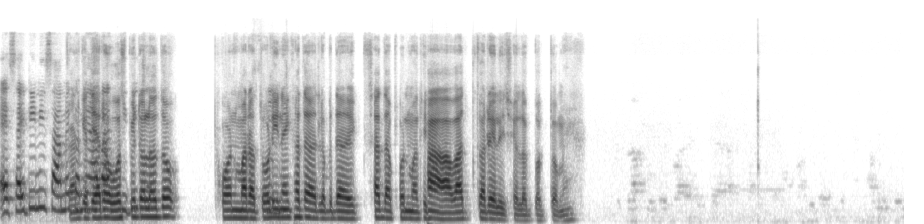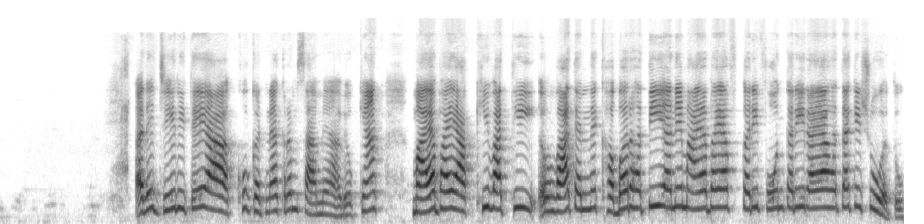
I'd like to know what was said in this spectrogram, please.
એસઆઈટી ની સામે કારણ કે ત્યારે હોસ્પિટલ હતો. ફોન મારા તોડી. નાખ્યા હતા એટલે બધા એક સાદા ફોનમાંથી હા વાત કરેલી છે લગભગ તો મેં અને જે રીતે આ આખો ઘટનાક્રમ સામે આવ્યો ક્યાંક માયાભાઈ આખી વાતથી વાત એમને ખબર હતી અને માયાભાઈ આ કરી ફોન કરી રહ્યા હતા કે શું હતું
